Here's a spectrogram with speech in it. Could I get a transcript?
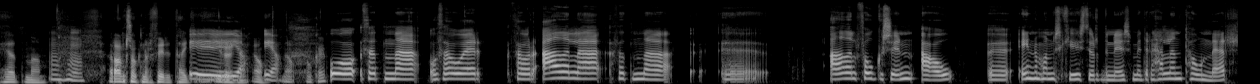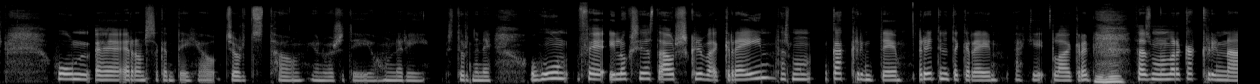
hérna, mm -hmm. rannsóknar fyrirtæki í rauninni? Já, já. já okay. og, þarna, og þá er, er aðalega þarna uh, aðal fókusin á uh, eina manneski í stjórnunni sem heitir Helen Toner hún uh, er rannsakandi hjá Georgetown University og hún er í stjórnunni og hún í lóks síðasta ár skrifaði grein þar sem hún gaggrindi, reytinita grein ekki blaga grein, mm -hmm. þar sem hún var að gaggrina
